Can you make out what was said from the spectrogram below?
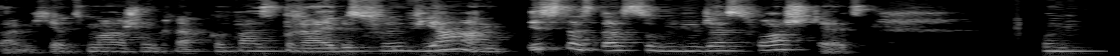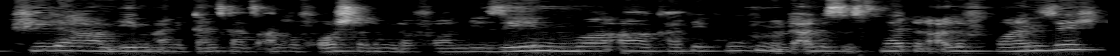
sage ich jetzt mal schon knapp gefasst, drei bis fünf Jahren. Ist das das so, wie du das vorstellst? Und viele haben eben eine ganz, ganz andere Vorstellung davon. Die sehen nur ah, Kaffeekuchen und alles ist nett und alle freuen sich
